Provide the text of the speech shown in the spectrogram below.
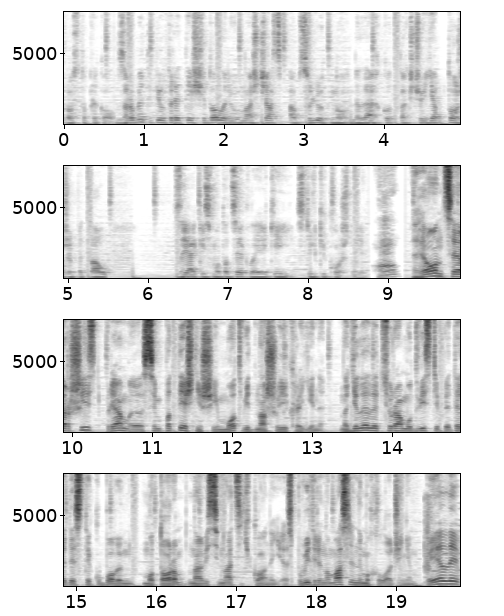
просто прикол. Заробити півтори тисячі доларів у наш час абсолютно нелегко, так що я б теж питав за якість мотоцикла, який стільки коштує. Геон CR6 прям е, симпатичніший мод від нашої країни. Наділили цю раму 250-кубовим мотором на 18 коней е, з повітряно-масляним охолодженням. Пили,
